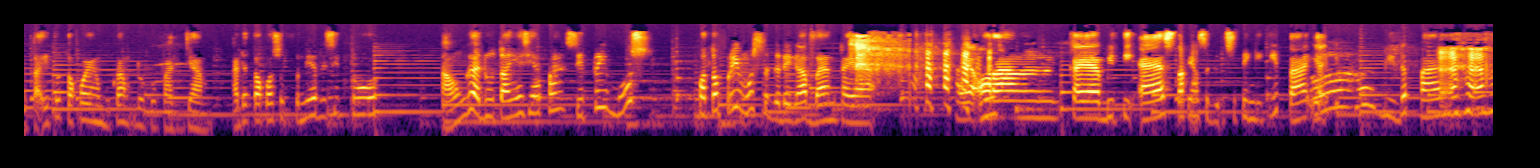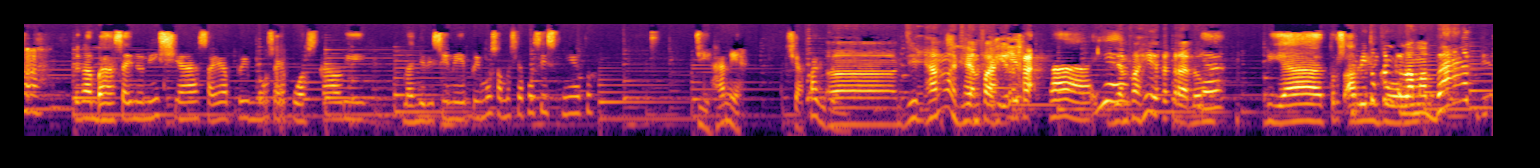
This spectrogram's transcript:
Duta itu toko yang buka 24 jam. Ada toko souvenir di situ. Tahu nggak dutanya siapa? Si Primus. Foto Primus segede gaban kayak kayak orang kayak BTS tapi yang setinggi kita ya Oh. itu di depan dengan bahasa Indonesia. Saya Primo, saya puas sekali belanja di sini. Primo sama siapa sih istrinya tuh? Jihan ya? Siapa gitu? Eh, Jihan lah, Jihan Fahira. Nah, iya Jihan Fahira dong. Iya. dia. Terus Tapi Ari itu kan udah lama banget dia.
